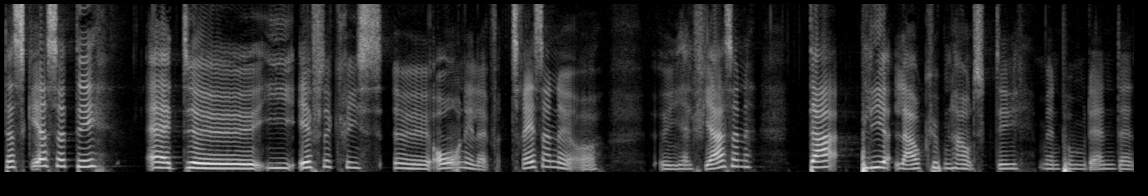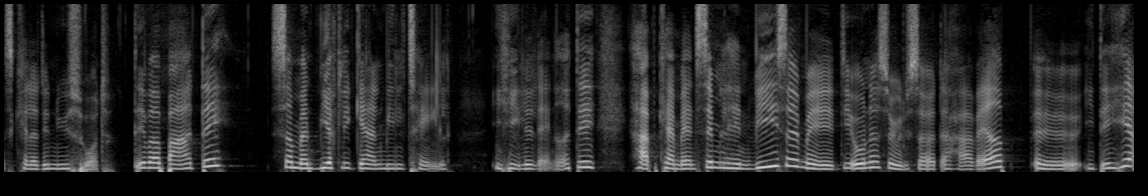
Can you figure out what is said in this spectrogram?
der sker så det, at øh, i efterkrigsårene, øh, eller fra 60'erne og øh, i 70'erne, der bliver lavkøbenhavnsk det, man på moderne dansk kalder det nye sort. Det var bare det, som man virkelig gerne ville tale i hele landet. Og det har, kan man simpelthen vise med de undersøgelser, der har været øh, i det her,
